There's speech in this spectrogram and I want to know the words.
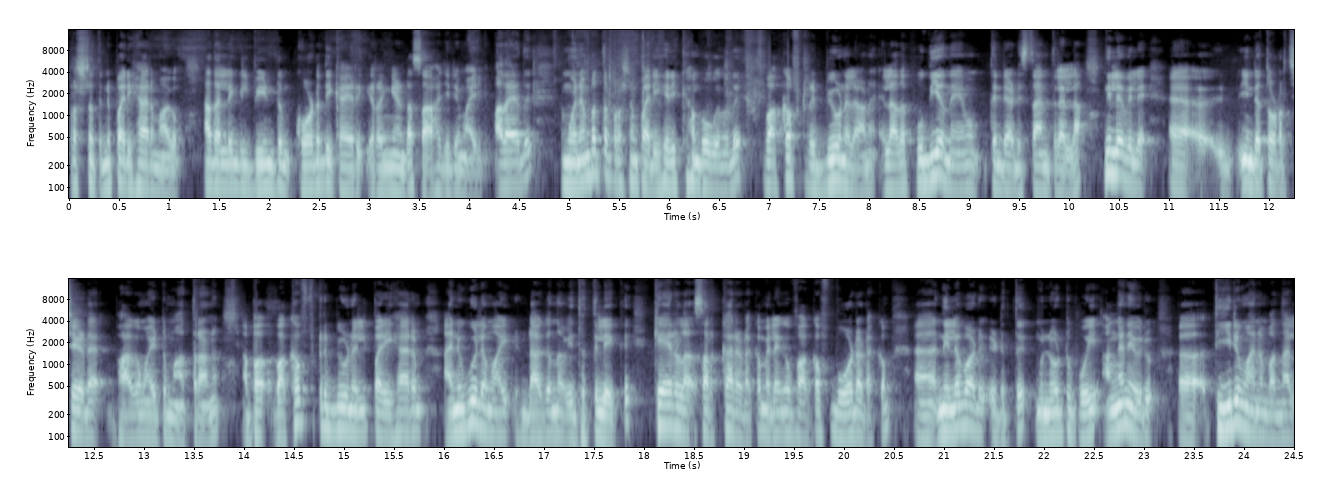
പ്രശ്നത്തിന് പരിഹാരമാകും. അതല്ലെങ്കിൽ വീണ്ടും കോടതി കയറി ഇറങ്ങേണ്ട സാഹചര്യമായിരിക്കും. അതായത് മുനമ്പത്തെ പ്രശ്നം പരിഹരിക്കാൻ പോകുന്നത് വക്കഫ് ട്രിബ്യൂണലാണ്. അല്ലാതെ പുതിയ നിയമത്തിന്റെ അടിസ്ഥാനത്തിലല്ല നിലവിലെ ഇതിന്റെ തുടർച്ചയുടെ ഭാഗമായിട്ട് മാത്രമാണ്. അപ്പോൾ വഖഫ് ട്രിബ്യൂണലിൽ പരിഹാരം അനുകൂലമായി ഉണ്ടാകുന്ന വിധത്തിലേക്ക് കേരള സർക്കാരടക്കം അല്ലെങ്കിൽ വഖഫ് ബോർഡ് അടക്കം നിലപാട് എടുത്ത് മുന്നോട്ട് പോയി. അങ്ങനെ ഒരു തീരുമാനം വന്നാൽ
